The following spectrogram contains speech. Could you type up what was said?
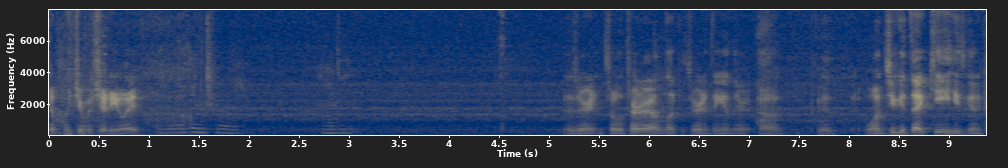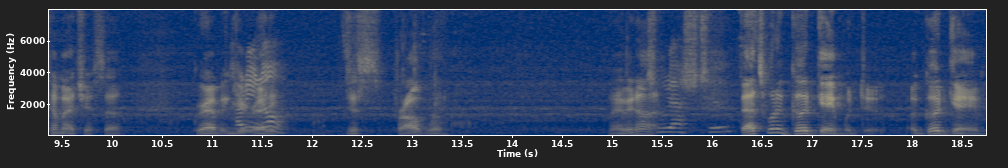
Don't put your machete away. I can try. It. Is there? So we'll turn around and look. Is there anything in there? Uh, good. Once you get that key, he's gonna come at you. So grab it and How get do you ready. know? Just probably. Maybe not. Two dash two. That's what a good game would do. A good game,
